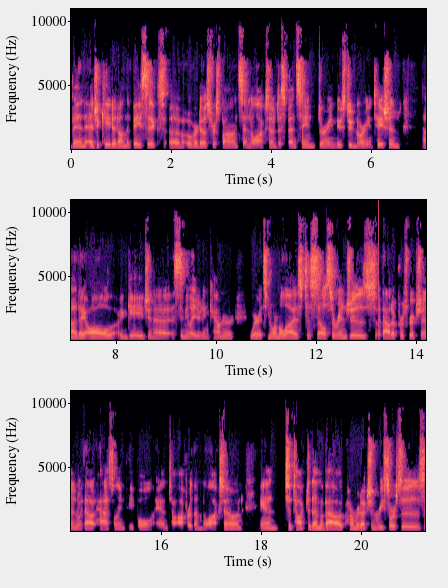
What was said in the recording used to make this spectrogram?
been educated on the basics of overdose response and naloxone dispensing during new student orientation. Uh, they all engage in a, a simulated encounter where it's normalized to sell syringes without a prescription, without hassling people, and to offer them naloxone and to talk to them about harm reduction resources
